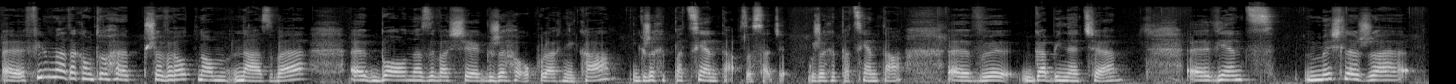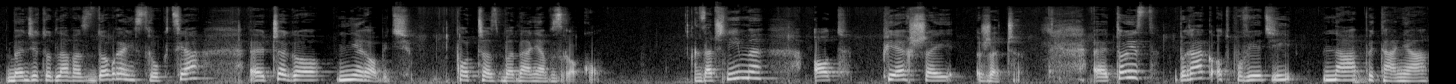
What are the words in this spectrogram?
E, Film ma taką trochę przewrotną nazwę, e, bo nazywa się Grzechy okularnika i grzechy pacjenta w zasadzie. Grzechy pacjenta e, w gabinecie, więc myślę, że będzie to dla Was dobra instrukcja, czego nie robić podczas badania wzroku. Zacznijmy od pierwszej rzeczy. E, To jest brak odpowiedzi na pytania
